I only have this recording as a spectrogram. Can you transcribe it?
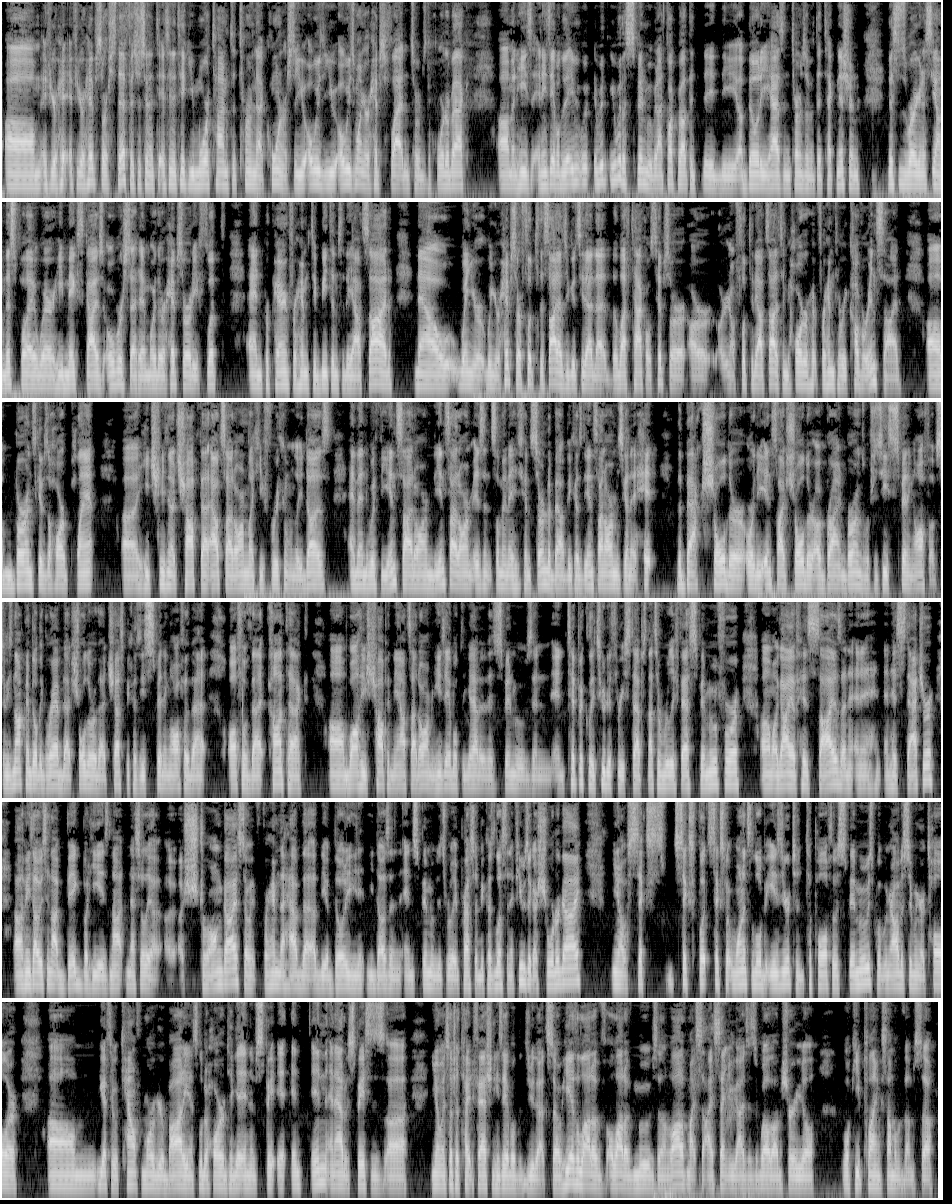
um, if your if your hips are stiff, it's just gonna t- it's gonna take you more time to turn that corner. So you always you always want your hips flattened towards the quarterback. Um, and he's and he's able to even with, even with a spin move. And I talked about the, the, the ability he has in terms of the technician. This is where you're going to see on this play where he makes guys overset him, where their hips are already flipped and preparing for him to beat them to the outside. Now, when your when your hips are flipped to the side, as you can see that that the left tackle's hips are are, are you know flipped to the outside, it's going to be harder for him to recover inside. Um, Burns gives a hard plant. Uh, he, he's going to chop that outside arm like he frequently does. And then with the inside arm, the inside arm isn't something that he's concerned about because the inside arm is going to hit the back shoulder or the inside shoulder of Brian Burns, which is he's spinning off of. So he's not going to be able to grab that shoulder or that chest because he's spinning off of that off of that contact um, while he's chopping the outside arm, and he's able to get out of his spin moves and and typically two to three steps. And that's a really fast spin move for um, a guy of his size and and, and his stature. Um, he's obviously not big, but he is not necessarily a, a strong guy. So for him to have that the ability he, he does in, in spin moves, it's really impressive. Because listen, if he was like a shorter guy, you know, six six foot six foot one, it's a little bit easier to, to pull off those spin moves. But when you're obviously when you're taller, um, you have to account for more of your body, and it's a little bit harder to get in of space in, in and out of spaces. Uh, you know, in such a tight fashion, he's able to do that. So he has a lot of a lot of moves, and a lot of my I sent you guys as well. I'm sure you'll we'll keep playing some of them. So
